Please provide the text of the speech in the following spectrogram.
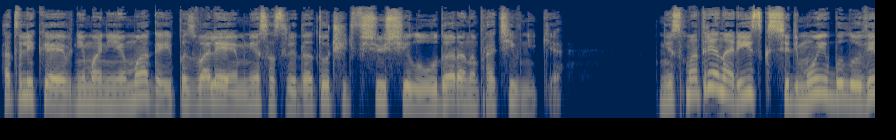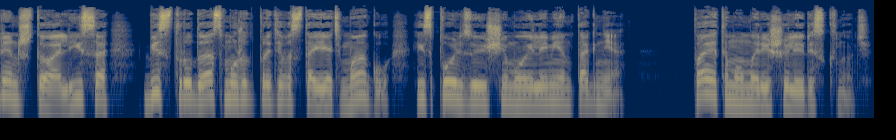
отвлекая внимание мага и позволяя мне сосредоточить всю силу удара на противнике. Несмотря на риск, седьмой был уверен, что Алиса без труда сможет противостоять магу, использующему элемент огня. Поэтому мы решили рискнуть.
